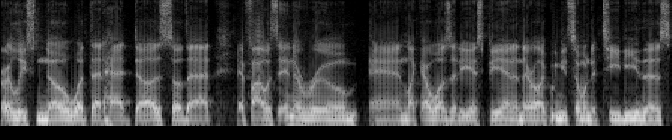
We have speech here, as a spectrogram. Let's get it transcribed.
or at least know what that hat does so that if I was in a room and like I was at ESPN and they were like, we need someone to TD this,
